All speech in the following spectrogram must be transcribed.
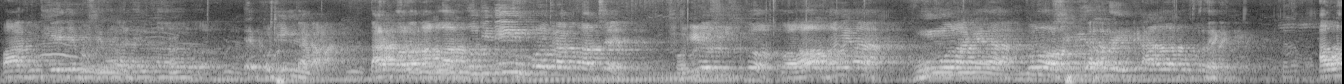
পা গুটিয়ে যে বসে থাকা কঠিন ব্যাপার। তারপরে আল্লাহ প্রতিদিন প্রোগ্রাম করাচ্ছে শরীরও সুস্থ গলাও ভাঙে না ঘুমও লাগে না কোনো অসুবিধা হলে আল্লাহর পক্ষ থেকে আল্লাহ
